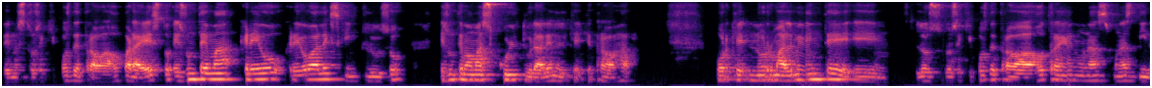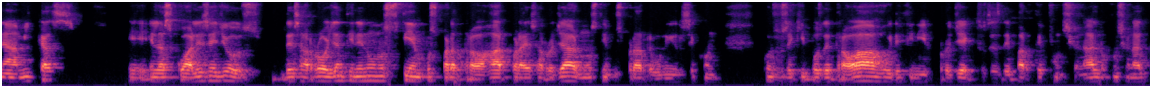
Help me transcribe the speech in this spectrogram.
de, nuestros equipos de trabajo para esto. Es un tema, creo, creo, Alex, que incluso es un tema más cultural en el que hay que trabajar, porque normalmente eh, los, equipos de trabajo traen unas dinámicas eh, en las cuales ellos desarrollan, tienen unos tiempos para trabajar, para desarrollar, unos tiempos para reunirse con, con sus equipos de trabajo y definir proyectos desde parte funcional, no funcional.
